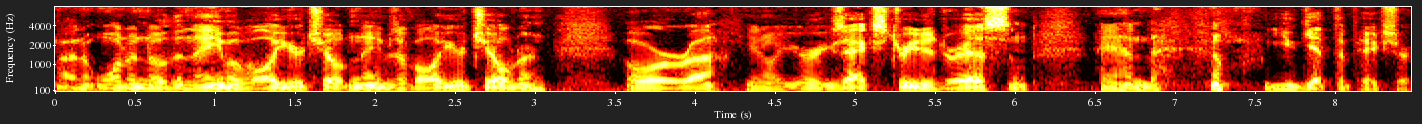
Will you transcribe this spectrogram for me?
I don't want to know the name of all your children, names of all your children, or uh, you know your exact street address, and and you get the picture.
